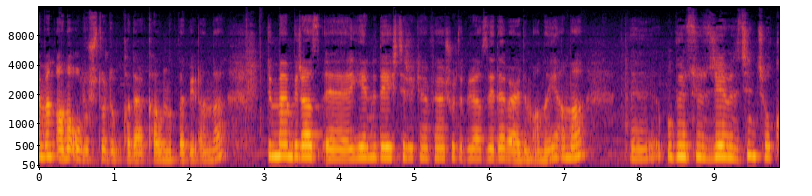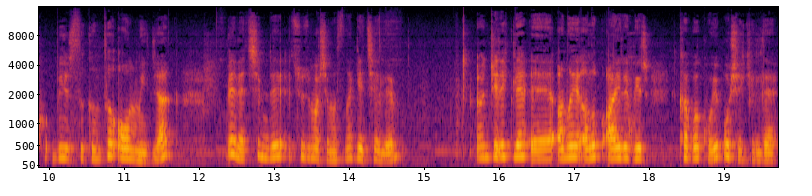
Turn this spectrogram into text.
hemen ana oluşturdu bu kadar kalınlıkla bir ana. Dün ben biraz e, yerini değiştirirken falan şurada biraz zede verdim anayı ama e, bugün süzeceğimiz için çok bir sıkıntı olmayacak. Evet şimdi süzüm aşamasına geçelim. Öncelikle e, anayı alıp ayrı bir kaba koyup o şekilde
